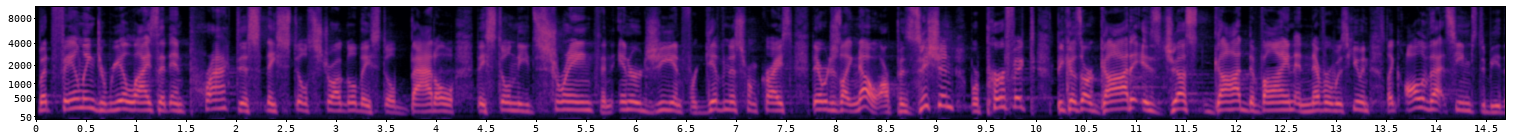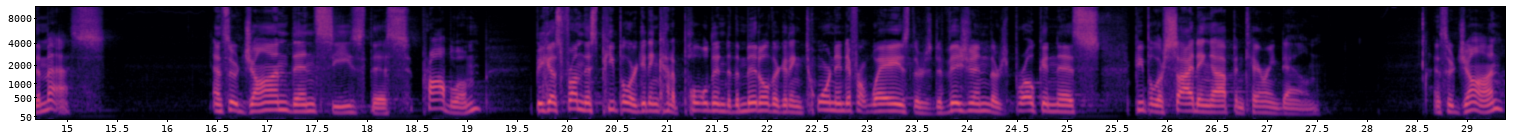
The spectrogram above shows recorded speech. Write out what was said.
but failing to realize that in practice they still struggle, they still battle, they still need strength and energy and forgiveness from Christ. They were just like, no, our position, we're perfect because our God is just God divine and never was human. Like all of that seems to be the mess. And so John then sees this problem because from this, people are getting kind of pulled into the middle. They're getting torn in different ways. There's division, there's brokenness. People are siding up and tearing down. And so John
